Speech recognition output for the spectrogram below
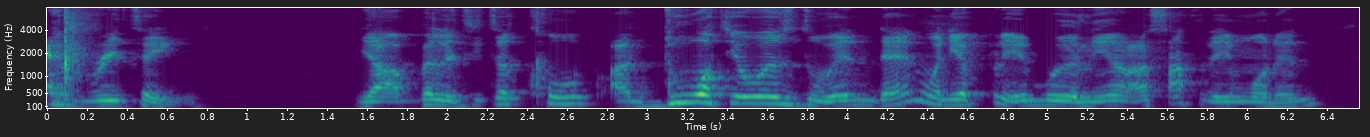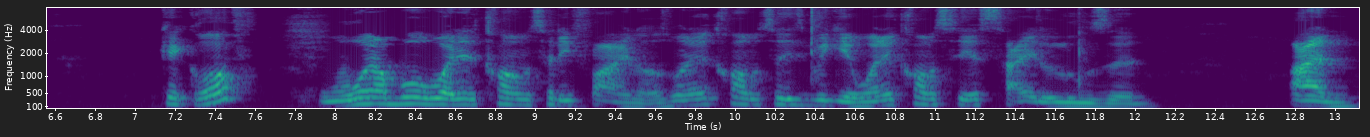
everything? Your ability to cope and do what you was doing then when you're playing Burnley on a Saturday morning kickoff. What about when it comes to the finals? When it comes to this big game? When it comes to your side losing? And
